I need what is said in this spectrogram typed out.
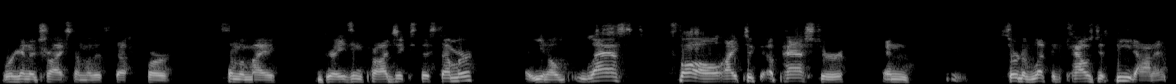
we're going to try some of this stuff for some of my grazing projects this summer. You know, last fall, I took a pasture and sort of let the cows just feed on it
